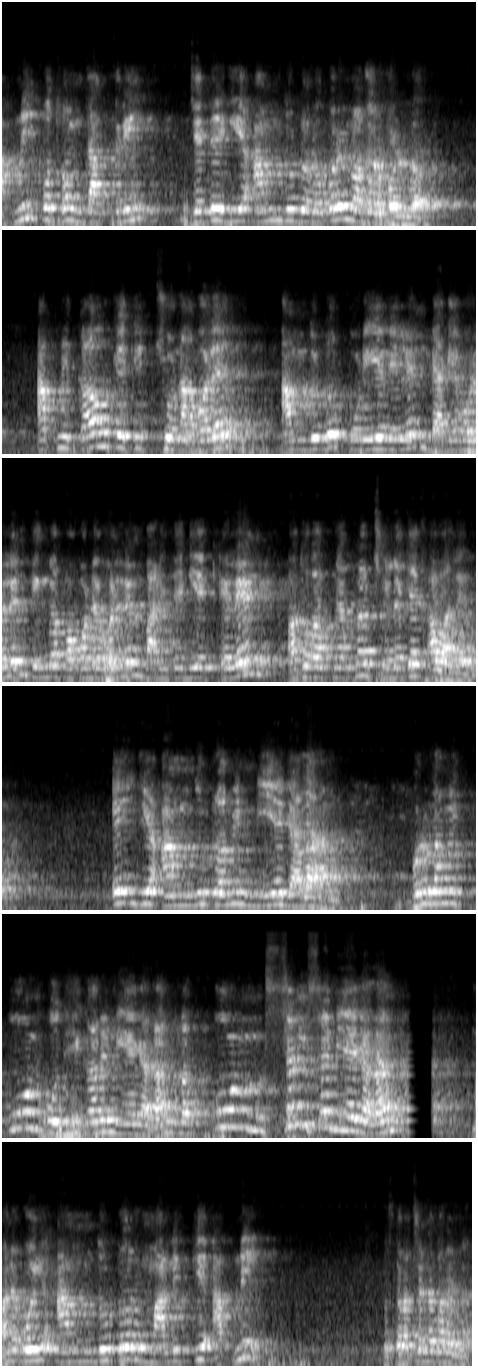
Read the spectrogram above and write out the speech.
আপনি প্রথম যাত্রী, যেতে গিয়ে আম দুটোর উপরে নজর পড়ল। আপনি কাউকে কিচ্ছু না বলে আম দুটো কুড়িয়ে নিলেন, ব্যাগে ভরলেন কিংবা পকেটে ভরলেন, বাড়িতে গিয়ে খেলেন অথবা আপনি আপনার ছেলেকে খাওয়ালেন। এই যে আম দুটো আমি নিয়ে গেলাম বলুন আমি কোন অধিকারে নিয়ে গেলাম বা কোন সেন্সে নিয়ে গেলাম? মানে ওই আম দুটোর মালিক কি আপনি? বুঝতে পারছেন না পারেন না।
